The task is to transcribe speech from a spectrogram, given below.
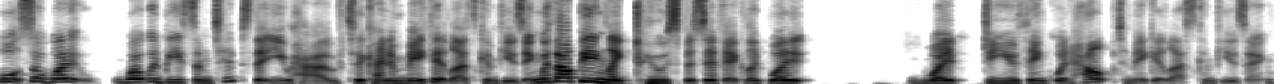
Well, so what what would be some tips that you have to kind of make it less confusing without being like too specific? Like what what do you think would help to make it less confusing?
